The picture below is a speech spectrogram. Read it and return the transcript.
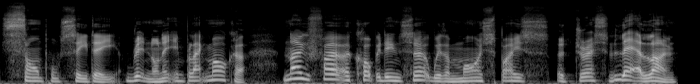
sample CD written on it in black marker. No photocopied insert with a MySpace address, let alone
